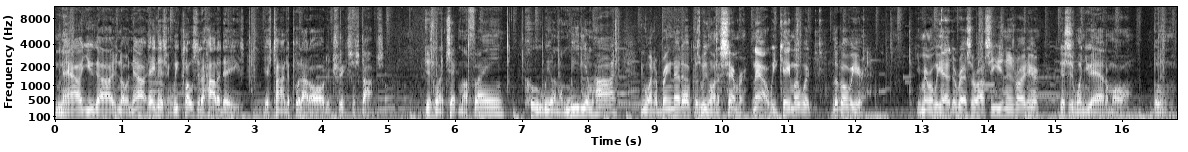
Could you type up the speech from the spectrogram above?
Now you guys know. Now, hey, listen, we close to the holidays. It's time to put out all the tricks and stops. Just want to check my flame. Cool, we on a medium high. We want to bring that up because we're going to simmer. Now, we came up with, look over here. You remember we had the rest of our seasonings right here? This is when you add them all. Boom.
